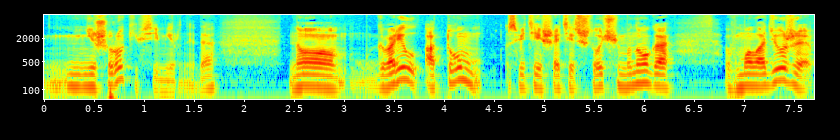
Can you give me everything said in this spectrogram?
не широкий всемирный, да, но говорил о том, Святейший Отец, что очень много в молодежи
